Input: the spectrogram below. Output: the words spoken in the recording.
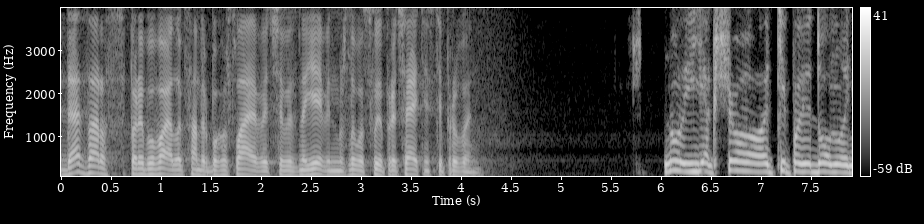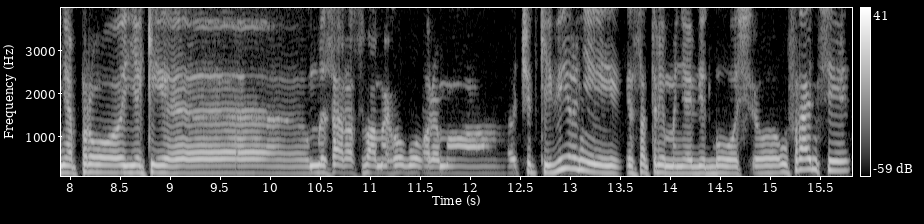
Де зараз перебуває Олександр Богослаєв? і Чи визнає він можливо свою причетність і провину? Ну якщо ті повідомлення, про які ми зараз з вами говоримо, чіткі вірні, затримання відбулось е, у Франції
